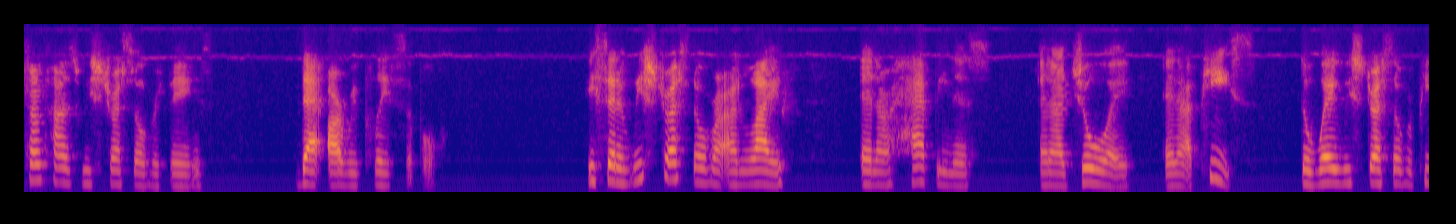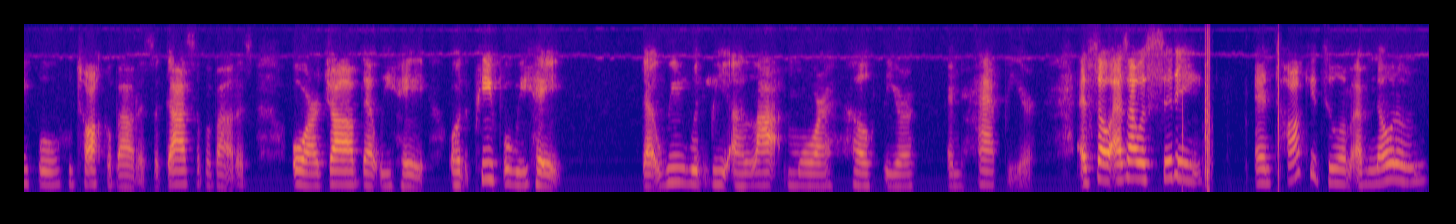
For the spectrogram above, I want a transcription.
sometimes we stress over things that are replaceable. He said, if we stressed over our life and our happiness and our joy and our peace, the way we stress over people who talk about us or gossip about us, or our job that we hate, or the people we hate, that we would be a lot more healthier and happier. And so, as I was sitting and talking to him, I've known him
